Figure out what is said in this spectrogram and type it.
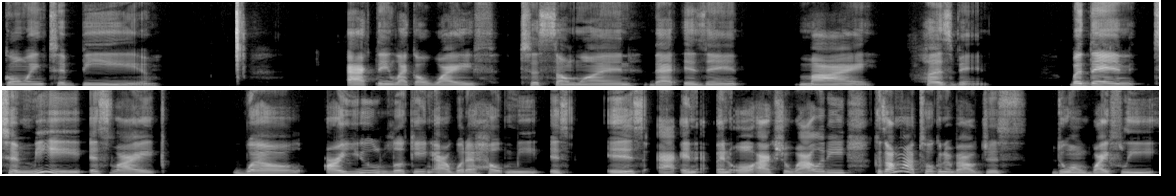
going to be acting like a wife to someone that isn't my husband." But then to me, it's like, well are you looking at what a helpmeet is is a in in all actuality because I'm not talking about just doing wifely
